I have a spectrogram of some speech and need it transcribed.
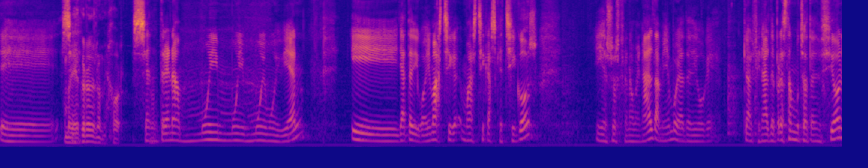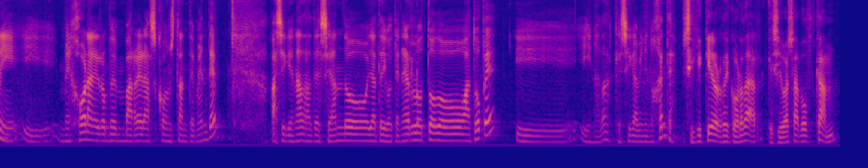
Eh, Hombre, se- yo creo que es lo mejor. se entrena muy, muy, muy, muy bien. Y ya te digo, hay más, chica- más chicas que chicos. Y eso es fenomenal también, porque ya te digo que, que al final te prestan mucha atención y, y mejoran y rompen barreras constantemente. Así que nada, deseando, ya te digo, tenerlo todo a tope y, y nada, que siga viniendo gente. Sí que quiero recordar que si vas a Vodcamp,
